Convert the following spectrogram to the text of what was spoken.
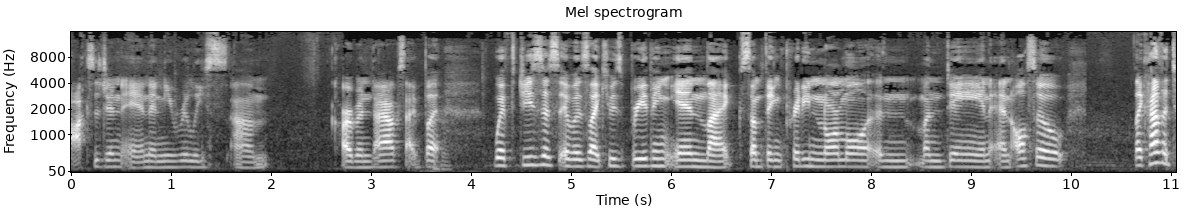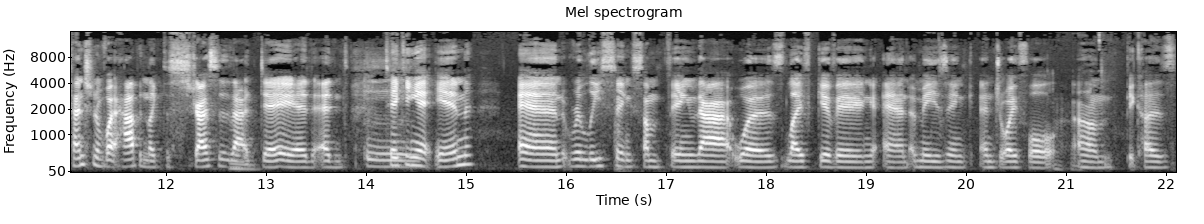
oxygen in and you release um, carbon dioxide. But mm-hmm with Jesus, it was like he was breathing in like something pretty normal and mundane, and also like kind of the tension of what happened, like the stress of that mm. day, and and mm. taking it in and releasing something that was life giving and amazing and joyful, mm-hmm. um, because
